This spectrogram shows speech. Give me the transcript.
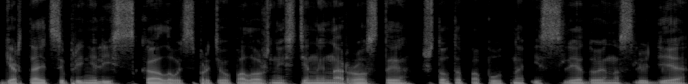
Гертайцы принялись скалывать с противоположной стены наросты, что-то попутно исследуя на слюде.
